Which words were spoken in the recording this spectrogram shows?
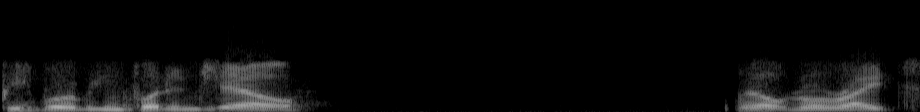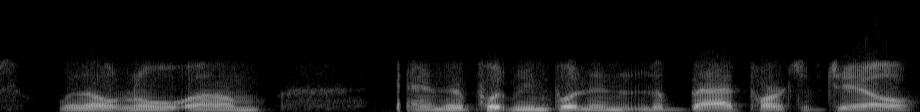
people are being put in jail without no rights, without no um and they're put being put in the bad parts of jail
